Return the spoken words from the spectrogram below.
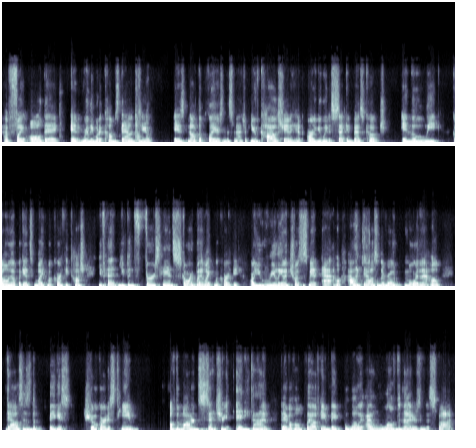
have fight all day. And really what it comes down to is not the players in this matchup. You have Kyle Shanahan, arguably the second best coach in the league, going up against Mike McCarthy. Tosh, you've had you've been firsthand scarred by Mike McCarthy. Are you really going to trust this man at home? I like Dallas on the road more than at home. Dallas is the biggest choke artist team of the modern century. Anytime they have a home playoff game, they blow it. I love the Niners in this spot.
